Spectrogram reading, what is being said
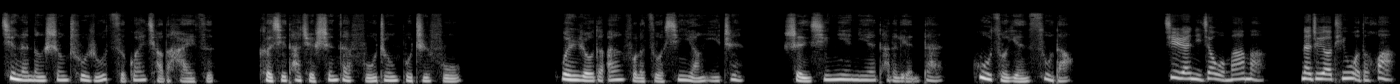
竟然能生出如此乖巧的孩子。可惜她却身在福中不知福。温柔的安抚了左心阳一阵，沈西捏捏他的脸蛋，故作严肃道：“既然你叫我妈妈，那就要听我的话，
